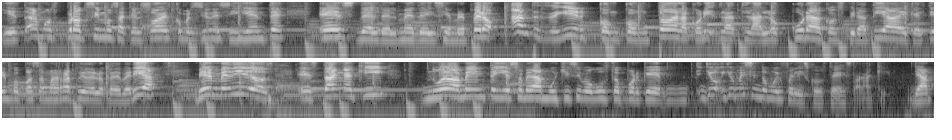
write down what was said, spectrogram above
y estamos próximos a que el Suaves Conversaciones siguiente es del del mes de diciembre. Pero antes de seguir con, con toda la, la, la, locura conspirativa de que el tiempo pasa más rápido de lo que debería, bienvenidos, están aquí nuevamente y eso me da muchísimo gusto porque yo, yo me siento muy feliz cuando ustedes están aquí, ¿ya?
